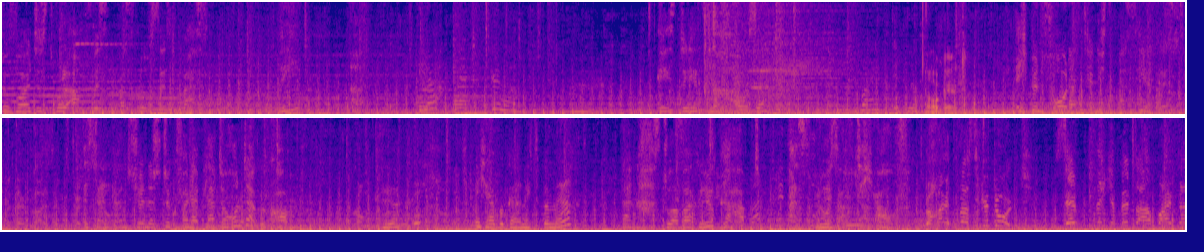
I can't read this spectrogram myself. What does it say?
Du wolltest wohl auch wissen, was los ist, was? Wie? Ah, Ja, genau. Du jetzt nach Hause? Oh Geld. Ich bin froh, dass dir nichts passiert ist. Ist ein ganz schönes Stück von der Platte runtergekommen. Wirklich? Ich habe gar nichts bemerkt. Dann hast du aber Glück gehabt. Pass bloß auf dich auf. Noch etwas Geduld. Sämtliche Mitarbeiter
